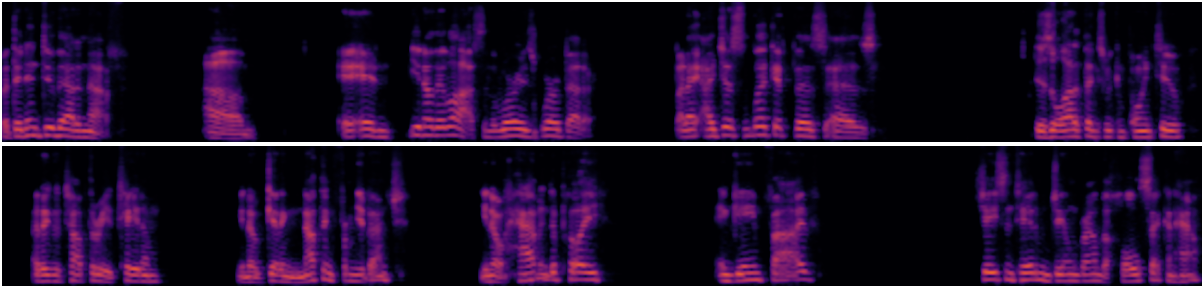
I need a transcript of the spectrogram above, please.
But they didn't do that enough. Um, and, and you know they lost, and the Warriors were better. But I, I just look at this as there's a lot of things we can point to. I think the top three are Tatum, you know, getting nothing from your bench, you know, having to play in game five, Jayson Tatum and Jaylen Brown the whole second half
